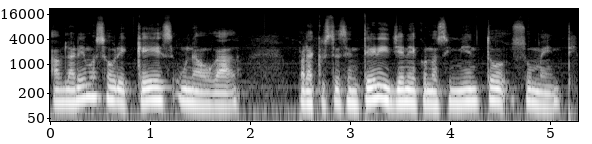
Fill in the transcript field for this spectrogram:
hablaremos sobre qué es un abogado, para que usted se entere y llene de conocimiento su mente.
